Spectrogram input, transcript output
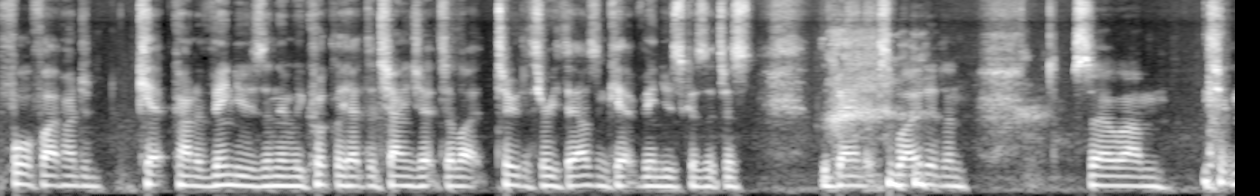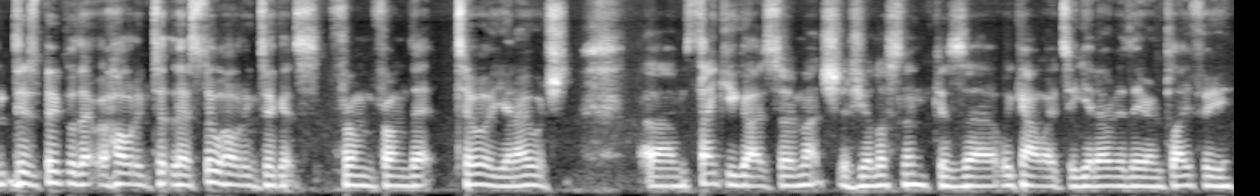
four or five hundred cap kind of venues, and then we quickly had to change that to like two to three thousand cap venues because it just the band exploded, and so um, there's people that were holding t- they're still holding tickets from from that tour, you know. Which um, thank you guys so much if you're listening because uh, we can't wait to get over there and play for you.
